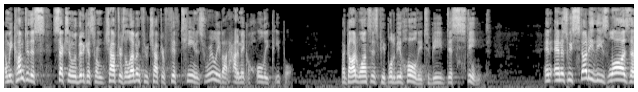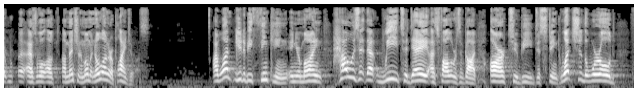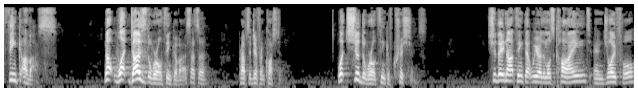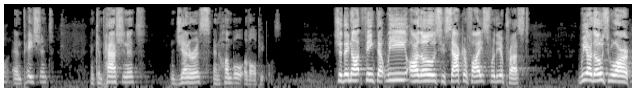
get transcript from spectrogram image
And we come to this section of Leviticus from chapters 11 through chapter 15. It's really about how to make a holy people. That God wants his people to be holy, to be distinct. And, and as we study these laws that, uh, as we'll, I'll, I'll mention in a moment, no longer apply to us. I want you to be thinking in your mind, how is it that we today, as followers of God, are to be distinct? What should the world think of us? Not what does the world think of us? That's a perhaps a different question. What should the world think of Christians? Should they not think that we are the most kind and joyful and patient and compassionate and generous and humble of all peoples? Should they not think that we are those who sacrifice for the oppressed? We are those who are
